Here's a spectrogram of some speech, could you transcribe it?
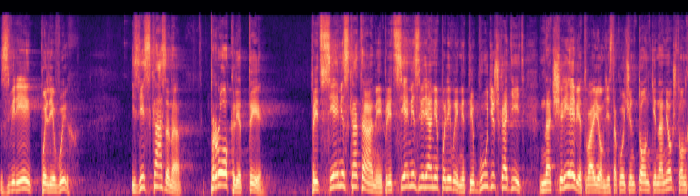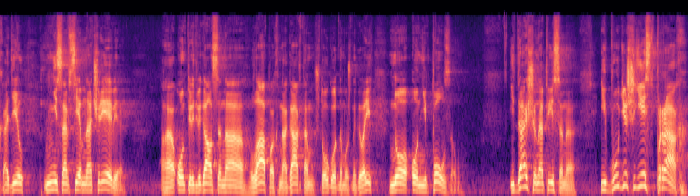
зверей полевых. И здесь сказано, проклят ты пред всеми скотами пред всеми зверями полевыми ты будешь ходить на чреве твоем. Здесь такой очень тонкий намек, что он ходил не совсем на чреве. А он передвигался на лапах, ногах, там что угодно можно говорить, но он не ползал. И дальше написано, и будешь есть прах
